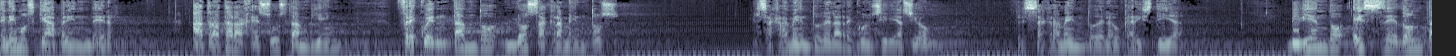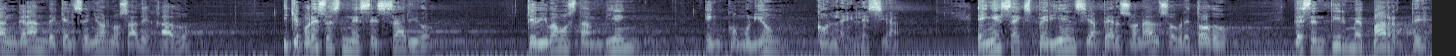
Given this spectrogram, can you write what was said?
Tenemos que aprender a tratar a Jesús también frecuentando los sacramentos. El sacramento de la reconciliación, el sacramento de la Eucaristía, viviendo ese don tan grande que el Señor nos ha dejado y que por eso es necesario que vivamos también en comunión con la Iglesia, en esa experiencia personal sobre todo, de sentirme parte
